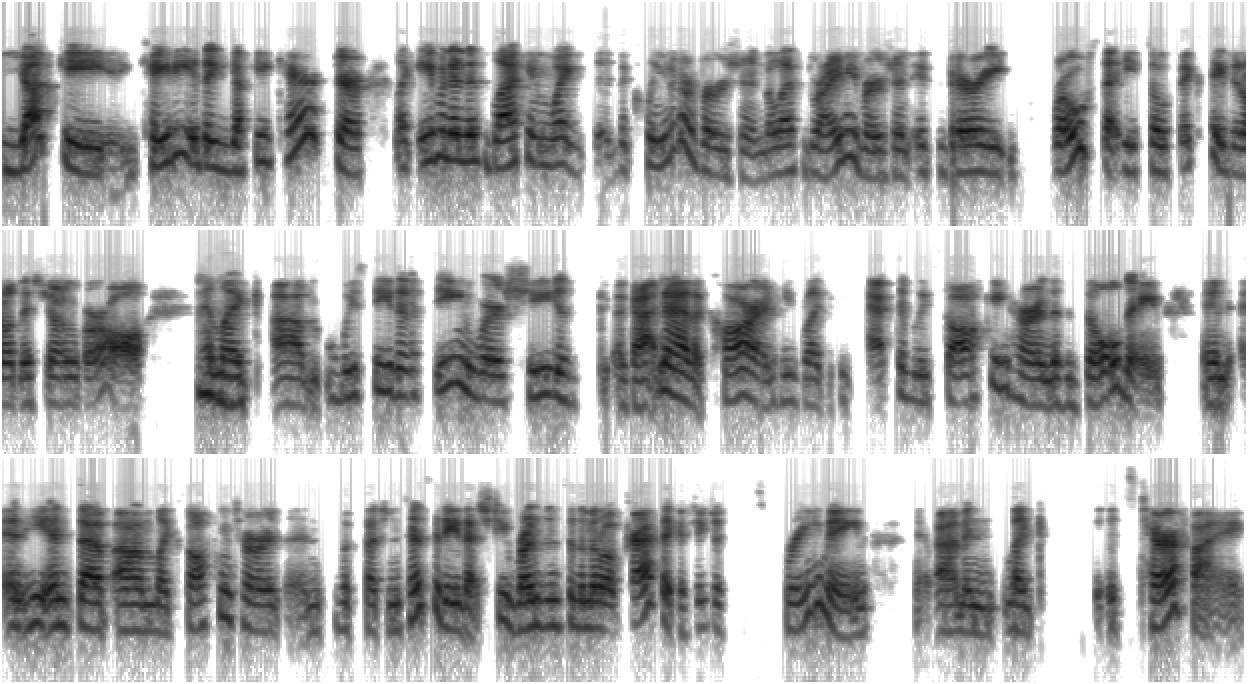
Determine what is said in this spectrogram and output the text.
yucky. Cady is a yucky character. Like even in this black and white, the cleaner version, the less grimy version, it's very gross that he's so fixated on this young girl. And Mhm. like, um, we see the scene where she has gotten out of the car and he's like he's actively stalking her in this building, and and he ends up um like stalking her and with such intensity that she runs into the middle of traffic and she's just screaming, um, and like it's terrifying.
